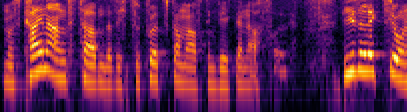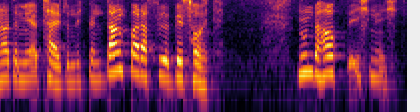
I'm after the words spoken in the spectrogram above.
muss keine Angst haben, dass ich zu kurz komme auf dem Weg der Nachfolge. Diese Lektion hat er mir erteilt und ich bin dankbar dafür bis heute. Nun behaupte ich nicht,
